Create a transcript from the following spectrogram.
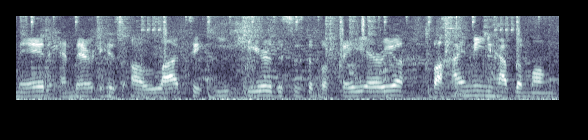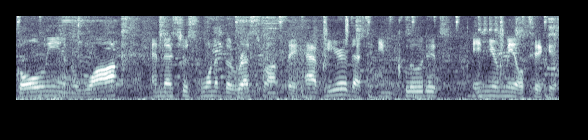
mid and there is a lot to eat here. This is the buffet area. Behind me you have the Mongolian Wok and that's just one of the restaurants they have here that's included in your meal ticket.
